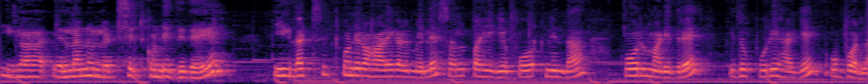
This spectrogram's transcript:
ಈಗ ಎಲ್ಲನೂ ಲಟ್ಸಿಟ್ಕೊಂಡಿದ್ದಿದೆ ಈಗ ಲಟ್ಸಿಟ್ಕೊಂಡಿರೋ ಹಾಳೆಗಳ ಮೇಲೆ ಸ್ವಲ್ಪ ಹೀಗೆ ಫೋರ್ಕ್ನಿಂದ ಹೋಲ್ ಮಾಡಿದರೆ ಇದು ಪುರಿ ಹಾಗೆ ಉಬ್ಬೋಲ್ಲ.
